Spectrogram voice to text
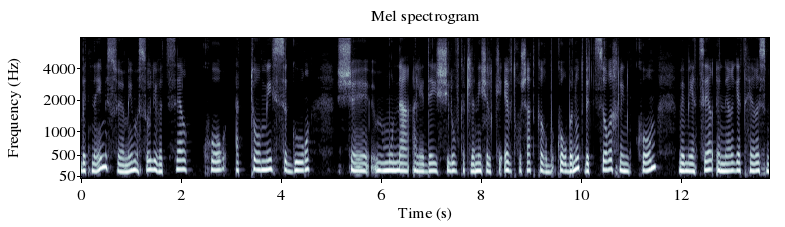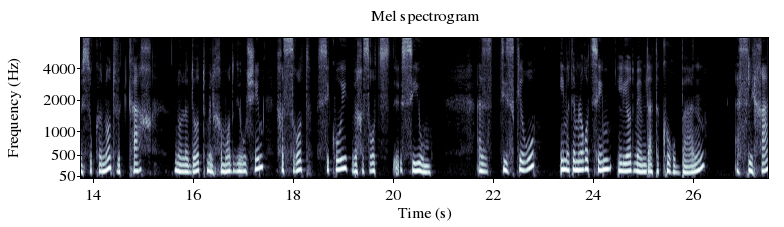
בתנאים מסוימים עשוי להיווצר קור אטומי סגור שמונע על ידי שילוב קטלני של כאב, תחושת קורבנות וצורך לנקום ומייצר אנרגיית הרס מסוכנות וכך נולדות מלחמות גירושים חסרות סיכוי וחסרות סיום. אז תזכרו, אם אתם לא רוצים להיות בעמדת הקורבן, הסליחה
